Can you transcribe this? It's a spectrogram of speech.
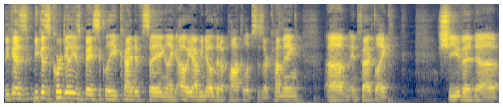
because because Cordelia's basically kind of saying like, oh yeah, we know that apocalypses are coming. Um, in fact, like she even uh,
